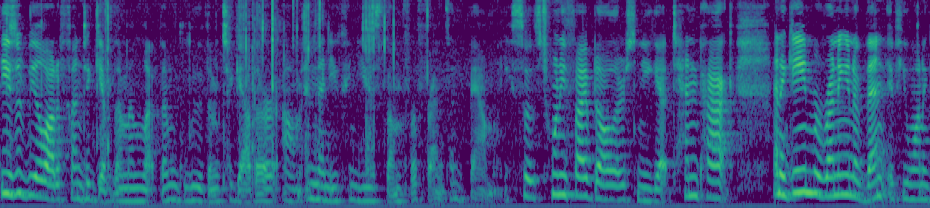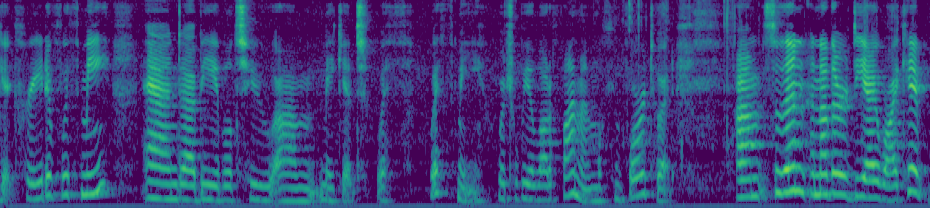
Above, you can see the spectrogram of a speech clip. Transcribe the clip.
these would be a lot of fun to give them and let them glue them together. Um, and then you can use them for friends and family. So it's $25 and you get 10 pack. And again, we're running an event if you want to get creative with me and uh, be able to um, make it with, with me, which will be a lot of fun. I'm looking forward to it. Um, so then another DIY kit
